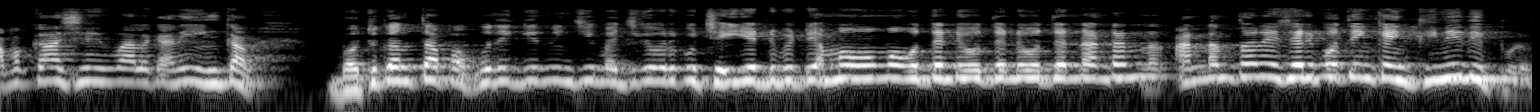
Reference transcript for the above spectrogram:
అవకాశం ఇవ్వాలి కానీ ఇంకా బతుకంతా పప్పు దగ్గర నుంచి మజ్జిగ వరకు చెయ్యట్టు పెట్టి అమ్మ అమ్మ వద్దండి వద్దండి వద్దండి అంట అండంతోనే సరిపోతే ఇంకా ఇంక తినేది ఇప్పుడు.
